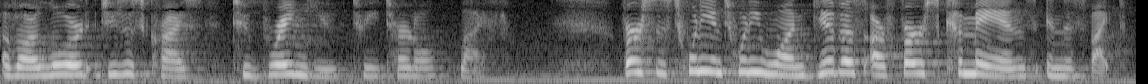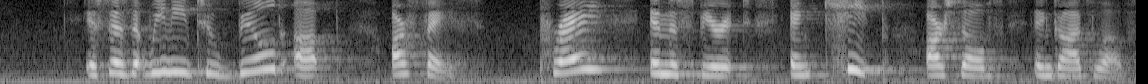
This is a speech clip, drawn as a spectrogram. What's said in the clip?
of our Lord Jesus Christ to bring you to eternal life. Verses 20 and 21 give us our first commands in this fight. It says that we need to build up our faith, pray in the Spirit, and keep ourselves in God's love.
